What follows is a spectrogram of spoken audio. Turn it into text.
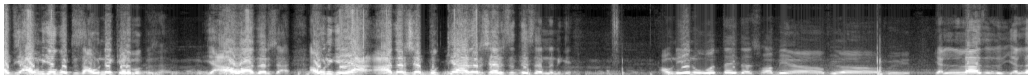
ಅದು ಅವನಿಗೆ ಗೊತ್ತು ಸರ್ ಅವನೇ ಕೇಳಬೇಕು ಸರ್. ಯಾವ ಆದರ್ಶ? ಅವನಿಗೆ ಆದರ್ಶ ಬುಕ್ಕೆ ಆದರ್ಶ ಅನಿಸುತ್ತೆ ಸರ್ ನನಗೆ. ಅವನೇನು ಓದ್ತಾ ಇದ್ದ? ಸ್ವಾಮಿ ಎಲ್ಲ ಎಲ್ಲ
